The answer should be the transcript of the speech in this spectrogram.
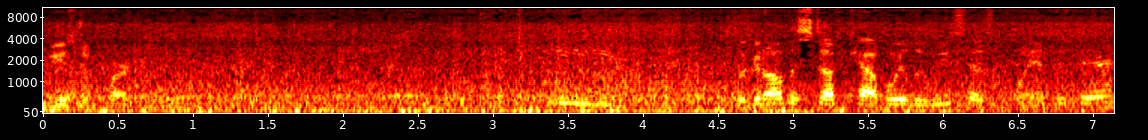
amusement park. Look at all the stuff Cowboy Luis has planted there.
